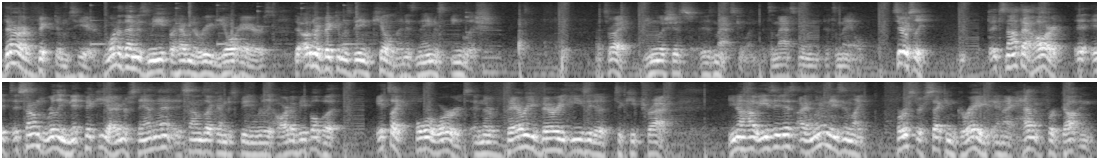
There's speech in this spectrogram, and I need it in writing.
There are victims here. One of them is me for having to read your errors. The other victim is being killed, and his name is English. That's right. English is, is masculine. It's a masculine, it's a male. Seriously, it's not that hard. It, it, it sounds really nitpicky. I understand that. It sounds like I'm just being really hard on people, but it's like four words, and they're very, very easy to, to keep track. You know how easy it is? I learned these in like first or second grade, and I haven't forgotten.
